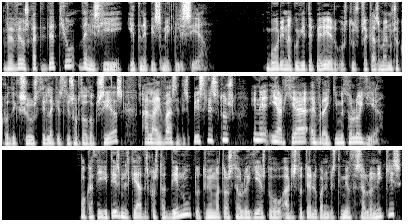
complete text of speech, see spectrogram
Βεβαίως κάτι τέτοιο δεν ισχύει για την επίσημη Εκκλησία. Μπορεί να ακούγεται περίεργος στου ψεκασμένους ακροδεξιούς θύλακες της Ορθοδοξίας, αλλά η βάση της πίστης τους είναι η αρχαία εβραϊκή μυθολογία. Ο καθηγητής Μιλτιάδης Κωνσταντίνου, του τμήματος Θεολογίας του Αριστοτέλου Πανεπιστημίου Θεσσαλονίκης,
